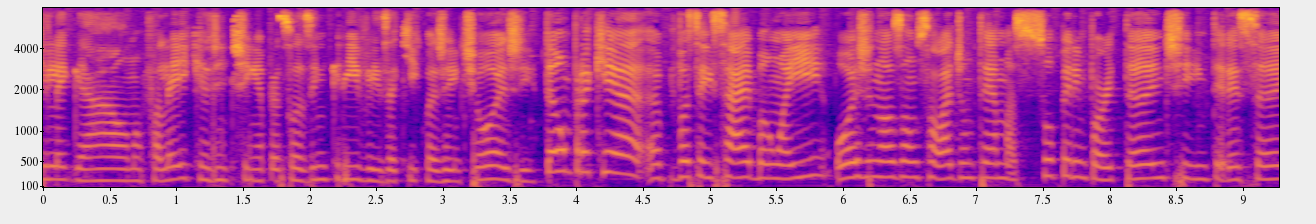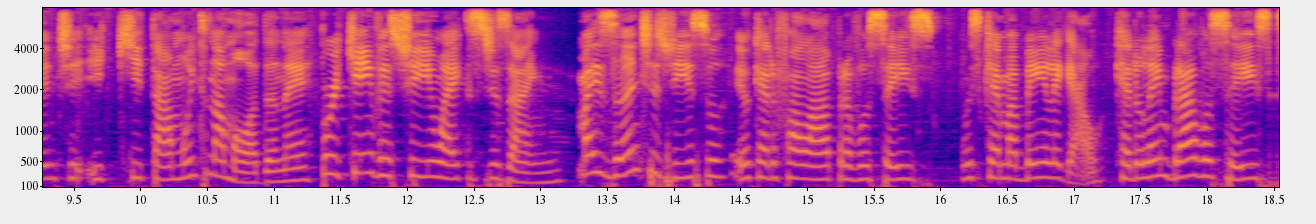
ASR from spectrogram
Que legal, não falei que a gente tinha pessoas incríveis aqui com a gente hoje? Então, para que uh, vocês saibam aí, hoje nós vamos falar de um tema super importante, interessante e que tá muito na moda, né? Por que investir em um X design? Mas antes disso, eu quero falar para vocês um esquema bem legal. Quero lembrar vocês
